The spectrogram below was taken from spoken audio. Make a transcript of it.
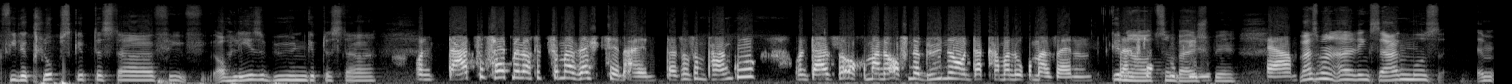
Viele Clubs gibt es da, viel, viel, auch Lesebühnen gibt es da. Und dazu fällt mir noch das Zimmer 16 ein. Das ist in Pankow und da ist auch immer eine offene Bühne und da kann man auch immer sein. Genau, zum. Beispiel. Ja. Was man allerdings sagen muss, ähm,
